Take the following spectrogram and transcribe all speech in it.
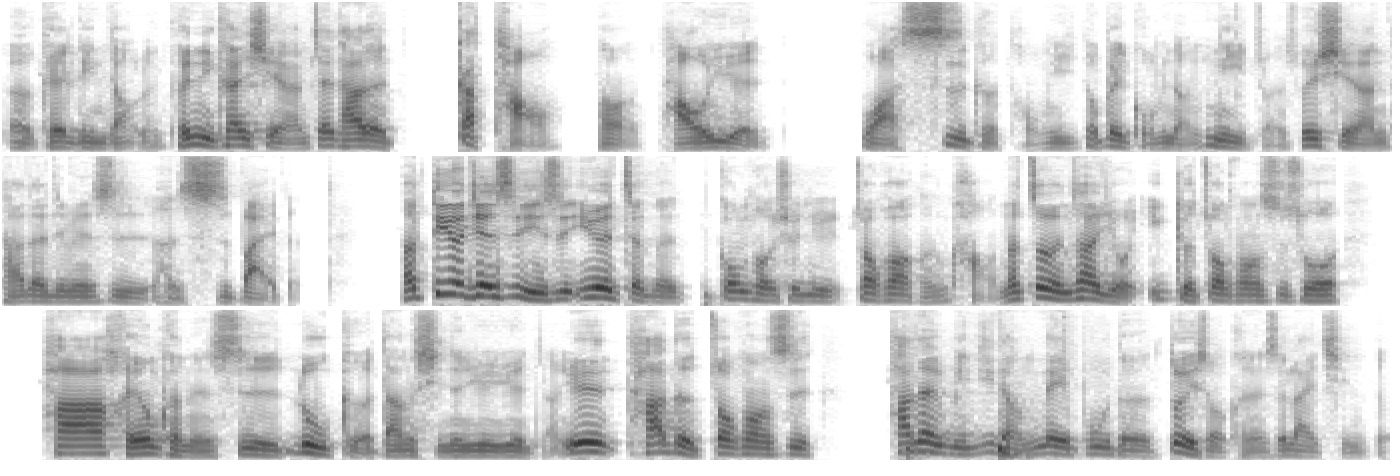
呃可以领导人。可你看，显然在他的嘎桃啊桃园，哇，四个同意都被国民党逆转，所以显然他在这边是很失败的。然后第二件事情是因为整个公投选举状况很好，那郑文灿有一个状况是说。他很有可能是入阁当行政院院长，因为他的状况是他在民进党内部的对手可能是赖清德，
